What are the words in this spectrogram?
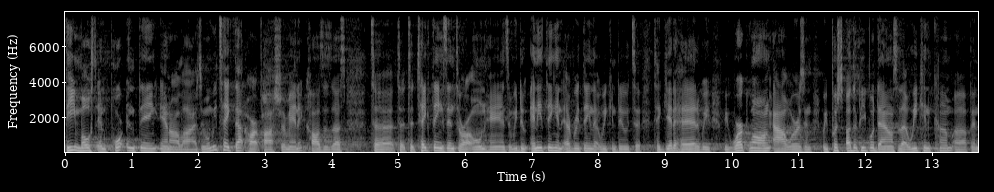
the most important thing in our lives. And when we take that heart posture, man, it causes us to, to, to, take things into our own hands and we do anything and everything that we can do to, to get ahead. We, we work long hours and we push other people down so that we can come up. And,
